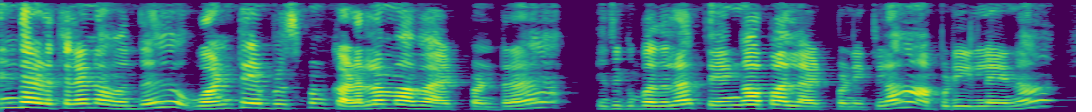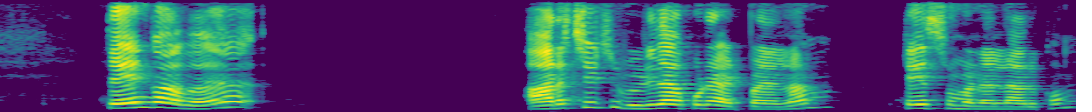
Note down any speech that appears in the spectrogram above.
இந்த இடத்துல நான் வந்து ஒன் டேபிள் ஸ்பூன் கடலை மாவை ஆட் பண்ணுறேன் இதுக்கு பதிலாக தேங்காய் பால் ஆட் பண்ணிக்கலாம். அப்படி இல்லைன்னா தேங்காவை அரைச்சிட்டு விழுதாக கூட ஆட் பண்ணலாம். டேஸ்ட் ரொம்ப நல்லாயிருக்கும்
